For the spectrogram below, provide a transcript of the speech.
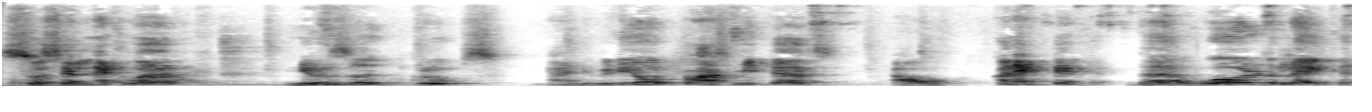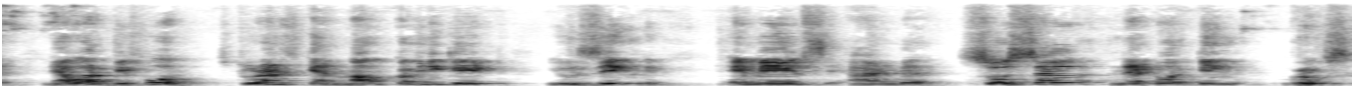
social network news groups and video transmitters have connected the world like never before Students can now communicate using emails and social networking groups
